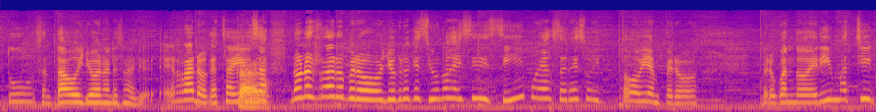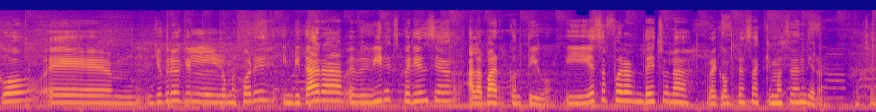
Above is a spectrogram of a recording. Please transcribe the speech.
tú sentado y yo en el escenario. Es raro, ¿cachai? Claro. O sea, no, no es raro, pero yo creo que si uno es así, sí puede hacer eso y todo bien, pero... Pero cuando eres más chico, eh, yo creo que lo mejor es invitar a vivir experiencias a la par contigo. Y esas fueron, de hecho, las recompensas que más se vendieron. ¿cachai?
